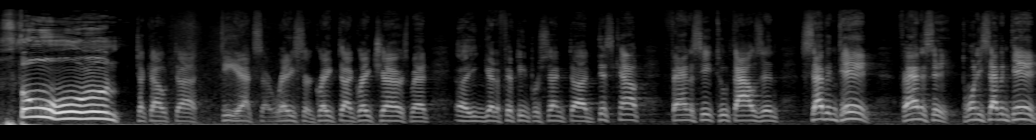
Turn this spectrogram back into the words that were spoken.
Thorne. Check out uh, DX Racer. Great, uh, great chairs, man. Uh, you can get a 15% uh, discount. Fantasy 2017. Fantasy 2017.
